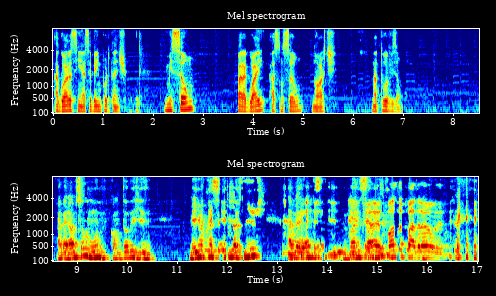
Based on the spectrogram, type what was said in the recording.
Agora sim, essa é bem importante. Missão Paraguai, Assunção, Norte, na tua visão. A melhor missão do mundo, como todos dizem. Mesmo com seis desafios, a melhor missão do mundo. é a resposta muito... padrão, né?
